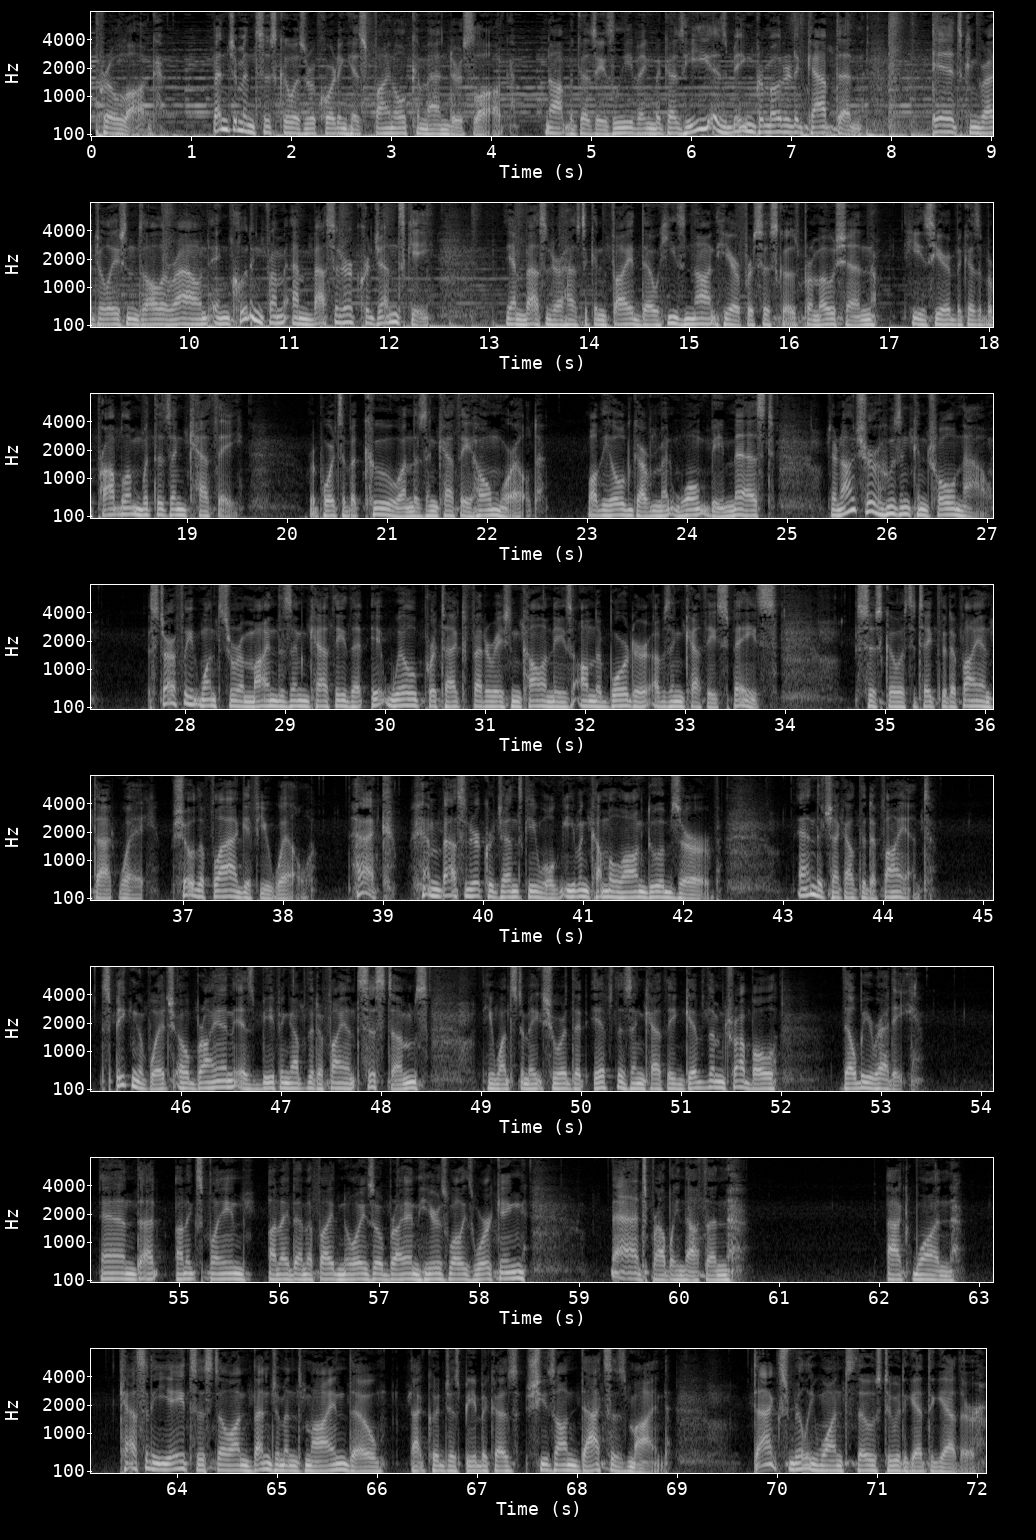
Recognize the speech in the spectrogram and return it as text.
Prologue. Benjamin Sisko is recording his final commander's log. Not because he's leaving, because he is being promoted to captain. It's congratulations all around, including from Ambassador Krajensky. The ambassador has to confide, though, he's not here for Sisko's promotion. He's here because of a problem with the Tzenkethi. Reports of a coup on the Tzenkethi homeworld. While the old government won't be missed, they're not sure who's in control now. Starfleet wants to remind the Tzenkethi that it will protect Federation colonies on the border of Tzenkethi space. Sisko is to take the Defiant that way. Show the flag, if you will. Heck, Ambassador Krajensky will even come along to observe. And to check out the Defiant. Speaking of which, O'Brien is beefing up the Defiant systems. He wants to make sure that if the Tzenkethi give them trouble, they'll be ready. And that unexplained, unidentified noise O'Brien hears while he's working, that's probably nothing. Act 1. Cassidy Yates is still on Benjamin's mind, though that could just be because she's on Dax's mind. Dax really wants those two to get together.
